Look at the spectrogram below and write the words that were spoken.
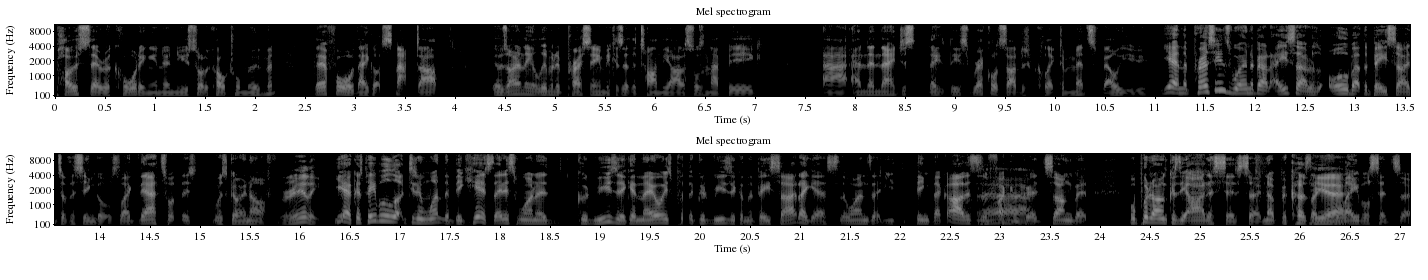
post their recording in a new sort of cultural movement. Therefore, they got snapped up. There was only a limited pressing because at the time the artist wasn't that big. Uh, and then they just they, these records started to collect immense value. Yeah, and the pressings weren't about A side; it was all about the B sides of the singles. Like that's what this was going off. Really? Yeah, because people didn't want the big hits; they just wanted good music, and they always put the good music on the B side. I guess the ones that you think like, oh, this is a fucking Ah. good song, but we'll put it on because the artist said so, not because like Yeah. the label said so.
